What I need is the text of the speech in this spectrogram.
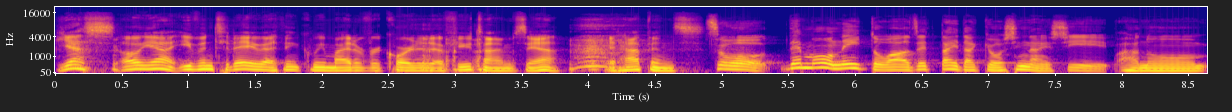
Yes. Oh, yeah. Even today, I think we might have recorded a few times. Yeah. It happens. そう。でも、ネイトは絶対妥協しないし、あの、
